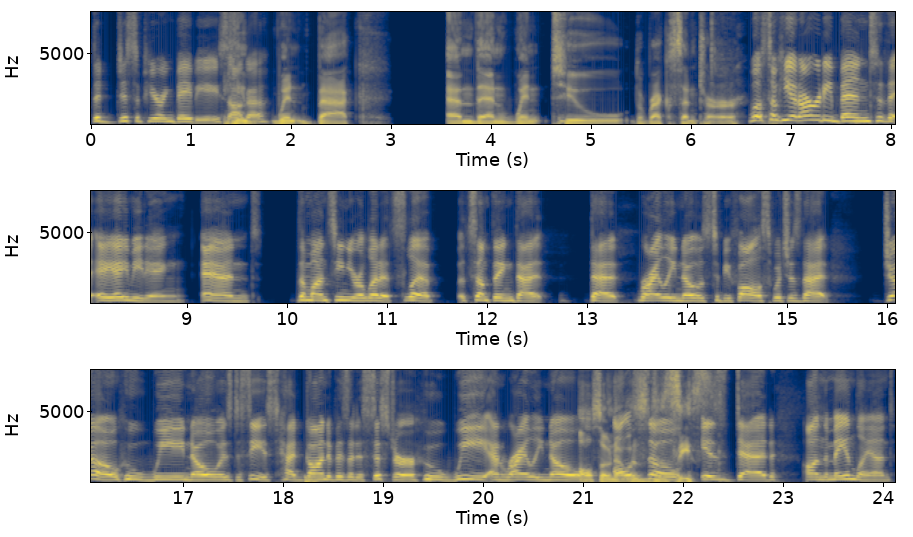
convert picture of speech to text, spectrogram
the disappearing baby saga. He went back and then went to the rec center. Well, so he had already been to the AA meeting, and the Monsignor let it slip. Something that that Riley knows to be false, which is that Joe, who we know is deceased, had gone to visit his sister, who we and Riley know Also know is also deceased. is dead on the mainland.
